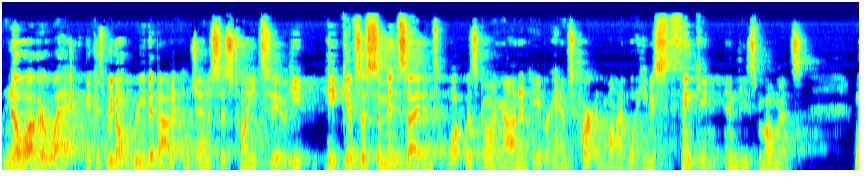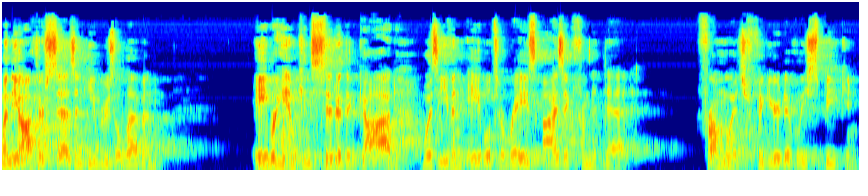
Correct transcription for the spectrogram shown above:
no other way because we don't read about it in Genesis 22. He, he gives us some insight into what was going on in Abraham's heart and mind, what he was thinking in these moments. When the author says in Hebrews 11, Abraham considered that God was even able to raise Isaac from the dead, from which, figuratively speaking,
